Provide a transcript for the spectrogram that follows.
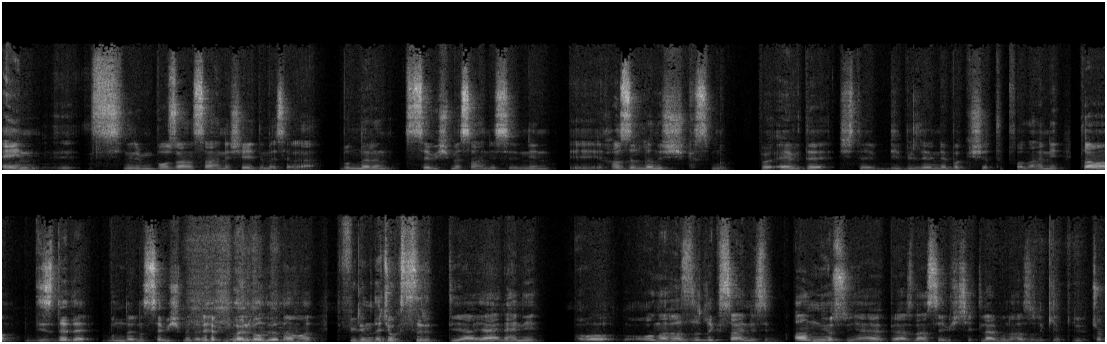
en e, sinirimi bozan sahne şeydi mesela. Bunların sevişme sahnesinin e, hazırlanış kısmı. Böyle evde işte birbirlerine bakış atıp falan. Hani tamam dizide de bunların sevişmeleri hep böyle oluyordu ama filmde çok sırıttı ya. Yani hani o ona hazırlık sahnesi anlıyorsun ya. Evet birazdan sevişecekler buna hazırlık yapılıyor. Çok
